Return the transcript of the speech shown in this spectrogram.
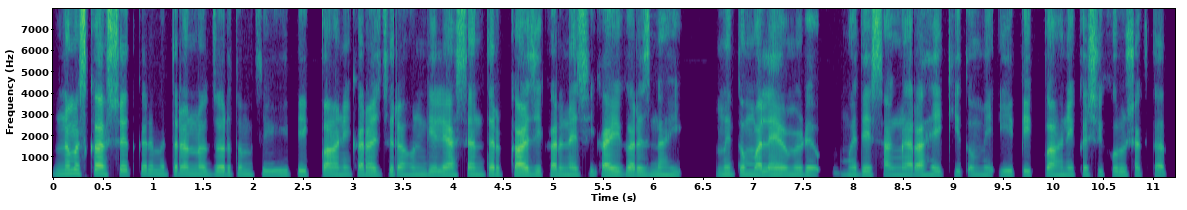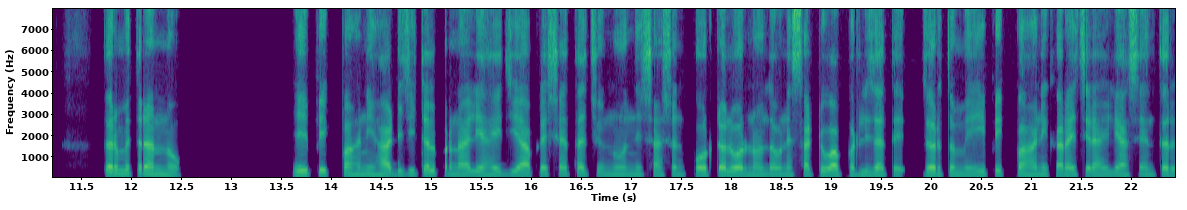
नमस्कार शेतकरी मित्रांनो जर तुमची ई पीक पाहणी करायची राहून गेली असेल तर काळजी करण्याची काही गरज नाही. मी तुम्हाला या व्हिडिओमध्ये सांगणार आहे की तुम्ही ई पीक पाहणी कशी करू शकतात. तर मित्रांनो ई पीक पाहणी हा डिजिटल प्रणाली आहे जी आपल्या शेताची नोंदणी शासन पोर्टलवर नोंदवण्यासाठी वापरली जाते. जर तुम्ही ई पीक पाहणी करायची राहिली असेल तर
